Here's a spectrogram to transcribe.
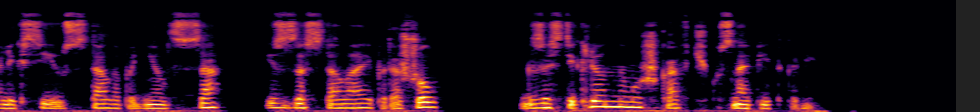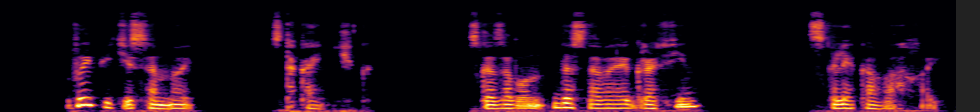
Алексей устало поднялся из-за стола и подошел к застекленному шкафчику с напитками. — Выпейте со мной стаканчик, — сказал он, доставая графин с клековахой.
